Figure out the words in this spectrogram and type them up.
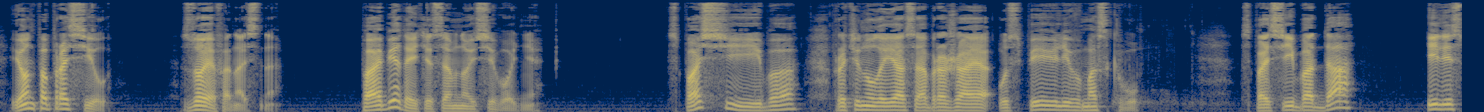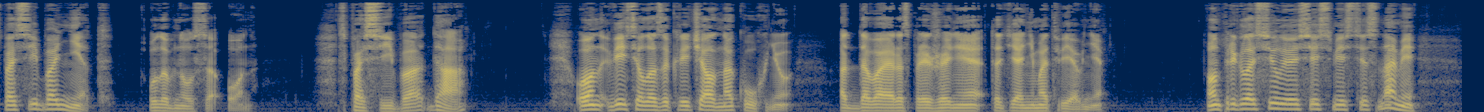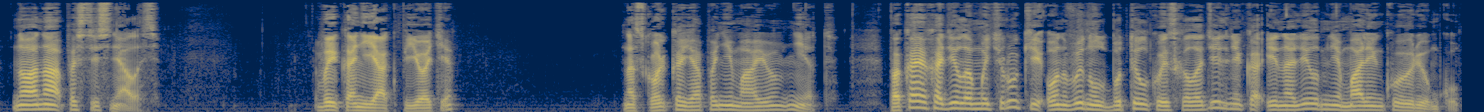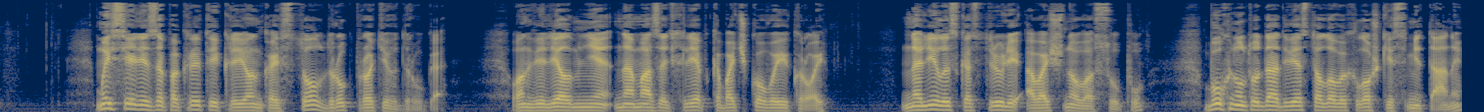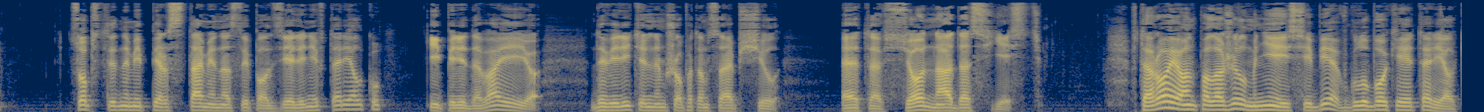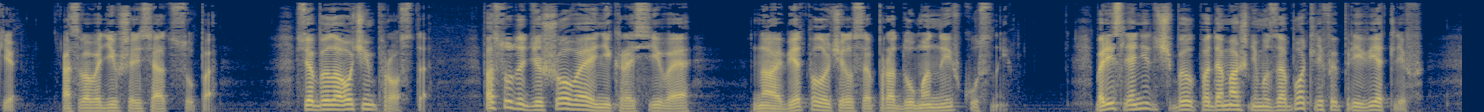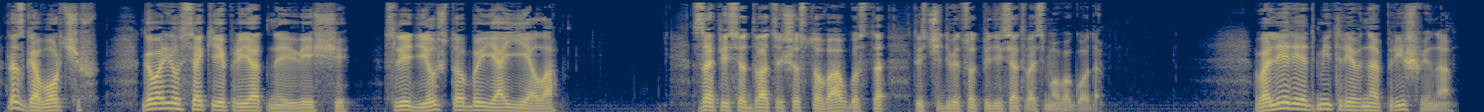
И он попросил, «Зоя Афанасьевна, пообедайте со мной сегодня». «Спасибо», — протянула я, соображая, успею ли в Москву. «Спасибо, да» или «спасибо, нет», — улыбнулся он. «Спасибо, да». Он весело закричал на кухню, отдавая распоряжение Татьяне Матвеевне. Он пригласил ее сесть вместе с нами, но она постеснялась. «Вы коньяк пьете?» Насколько я понимаю, нет. Пока я ходила мыть руки, он вынул бутылку из холодильника и налил мне маленькую рюмку. Мы сели за покрытый клеенкой стол друг против друга. Он велел мне намазать хлеб кабачковой икрой, налил из кастрюли овощного супу, бухнул туда две столовых ложки сметаны, собственными перстами насыпал зелени в тарелку и, передавая ее, доверительным шепотом сообщил «Это все надо съесть». Второе он положил мне и себе в глубокие тарелки, освободившиеся от супа. Все было очень просто. Посуда дешевая, некрасивая, но обед получился продуманный и вкусный. Борис Леонидович был по-домашнему заботлив и приветлив, разговорчив, говорил всякие приятные вещи, следил, чтобы я ела. Запись от 26 августа 1958 года. Валерия Дмитриевна Пришвина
